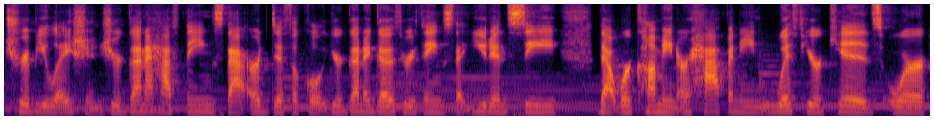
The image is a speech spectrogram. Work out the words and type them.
tribulations. You're going to have things that are difficult. You're going to go through things that you didn't see that were coming or happening with your kids or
